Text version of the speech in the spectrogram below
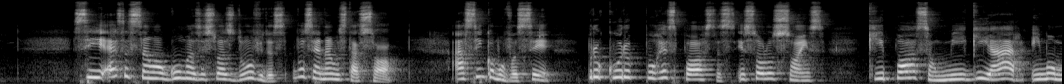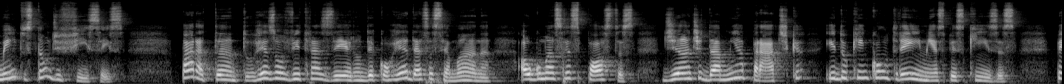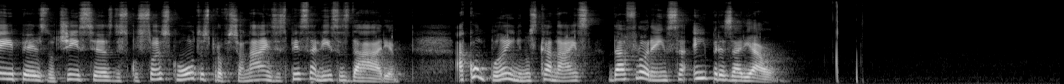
Se essas são algumas de suas dúvidas, você não está só. Assim como você, procuro por respostas e soluções que possam me guiar em momentos tão difíceis. Para tanto, resolvi trazer no decorrer dessa semana algumas respostas diante da minha prática e do que encontrei em minhas pesquisas, papers, notícias, discussões com outros profissionais especialistas da área. Acompanhe nos canais da Florença Empresarial.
